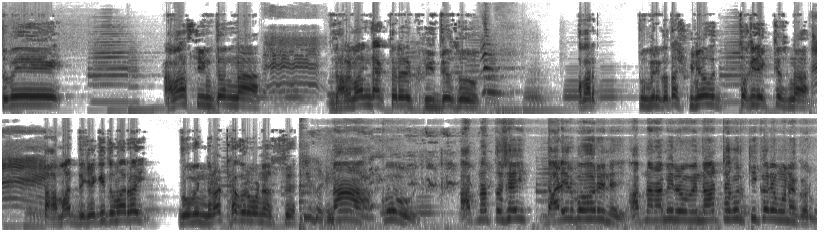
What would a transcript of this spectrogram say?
তুমি আমার চিন্তন না জার্মান ডাক্তারের খুঁজতেছো আবার টুপির কথা শুনেও চোখে দেখতেছ না। তা আমার দেখে কি তোমার ওই রবীন্দ্রনাথ ঠাকুর মনে হচ্ছে? না কই? আপনার তো সেই দাড়ির বহরই নেই। আপনার আমি রবীন্দ্রনাথ ঠাকুর কি করে মনে করব?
